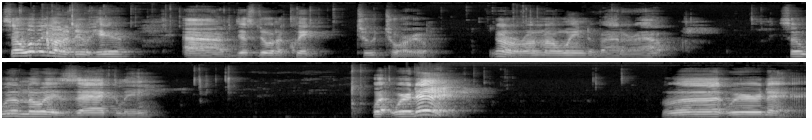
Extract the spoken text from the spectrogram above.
So what we're to do here uh, just doing a quick tutorial. I'm going to run my wing divider out. So we'll know exactly what we're doing. What we're doing.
